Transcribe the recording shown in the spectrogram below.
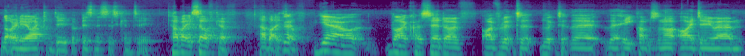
not only I can do but businesses can do. How about yourself, Kev? How about yourself? Yeah, like I said, I've I've looked at looked at the the heat pumps and I, I do um,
